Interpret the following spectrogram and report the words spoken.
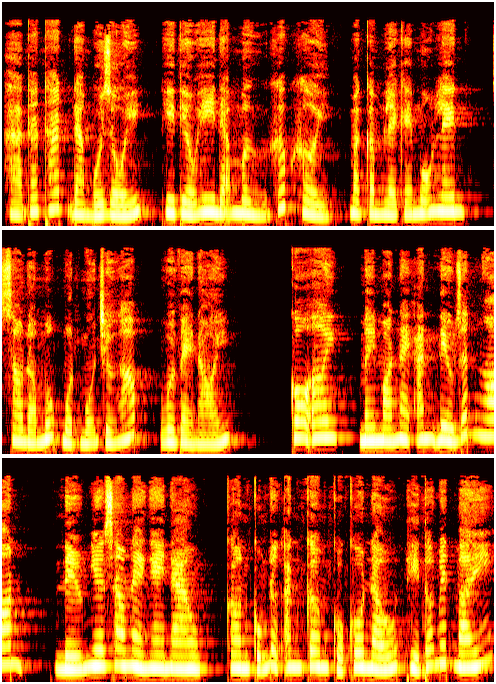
Hạ Thất Thất đang bối rối thì Tiểu Hy đã mừng khấp khởi mà cầm lấy cái muỗng lên, sau đó múc một muỗng trứng hấp, vui vẻ nói Cô ơi, mấy món này ăn đều rất ngon. Nếu như sau này ngày nào con cũng được ăn cơm của cô nấu thì tốt biết mấy.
